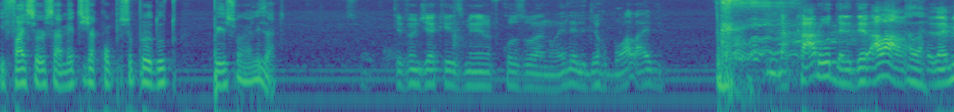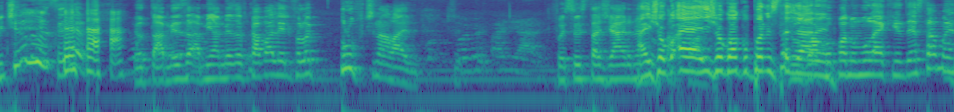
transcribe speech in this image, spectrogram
e faz seu orçamento e já compra o seu produto personalizado. Teve um dia que esse menino ficou zoando ele, ele derrubou a live. Na caruda, ele deu. Ah lá, Ah lá. não é mentira, não, vocês viram? Eu, tá, a, mesa, a minha mesa ficava ali, ele falou pluft na live. Foi seu estagiário, né? Aí jogou, é, aí jogou a culpa no Jogou estagiário, a hein? culpa no molequinho desse tamanho,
